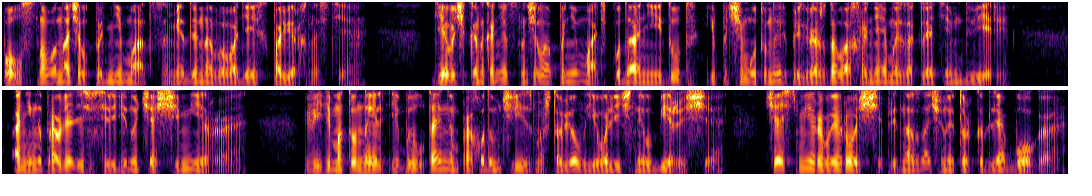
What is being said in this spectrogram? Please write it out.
Пол снова начал подниматься, медленно выводя их к поверхности. Девочка, наконец, начала понимать, куда они идут и почему туннель преграждал охраняемые заклятием двери. Они направлялись в середину чащи мира. Видимо, туннель и был тайным проходом Чризма, что вел в его личное убежище. Часть мировой рощи, предназначенной только для Бога.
